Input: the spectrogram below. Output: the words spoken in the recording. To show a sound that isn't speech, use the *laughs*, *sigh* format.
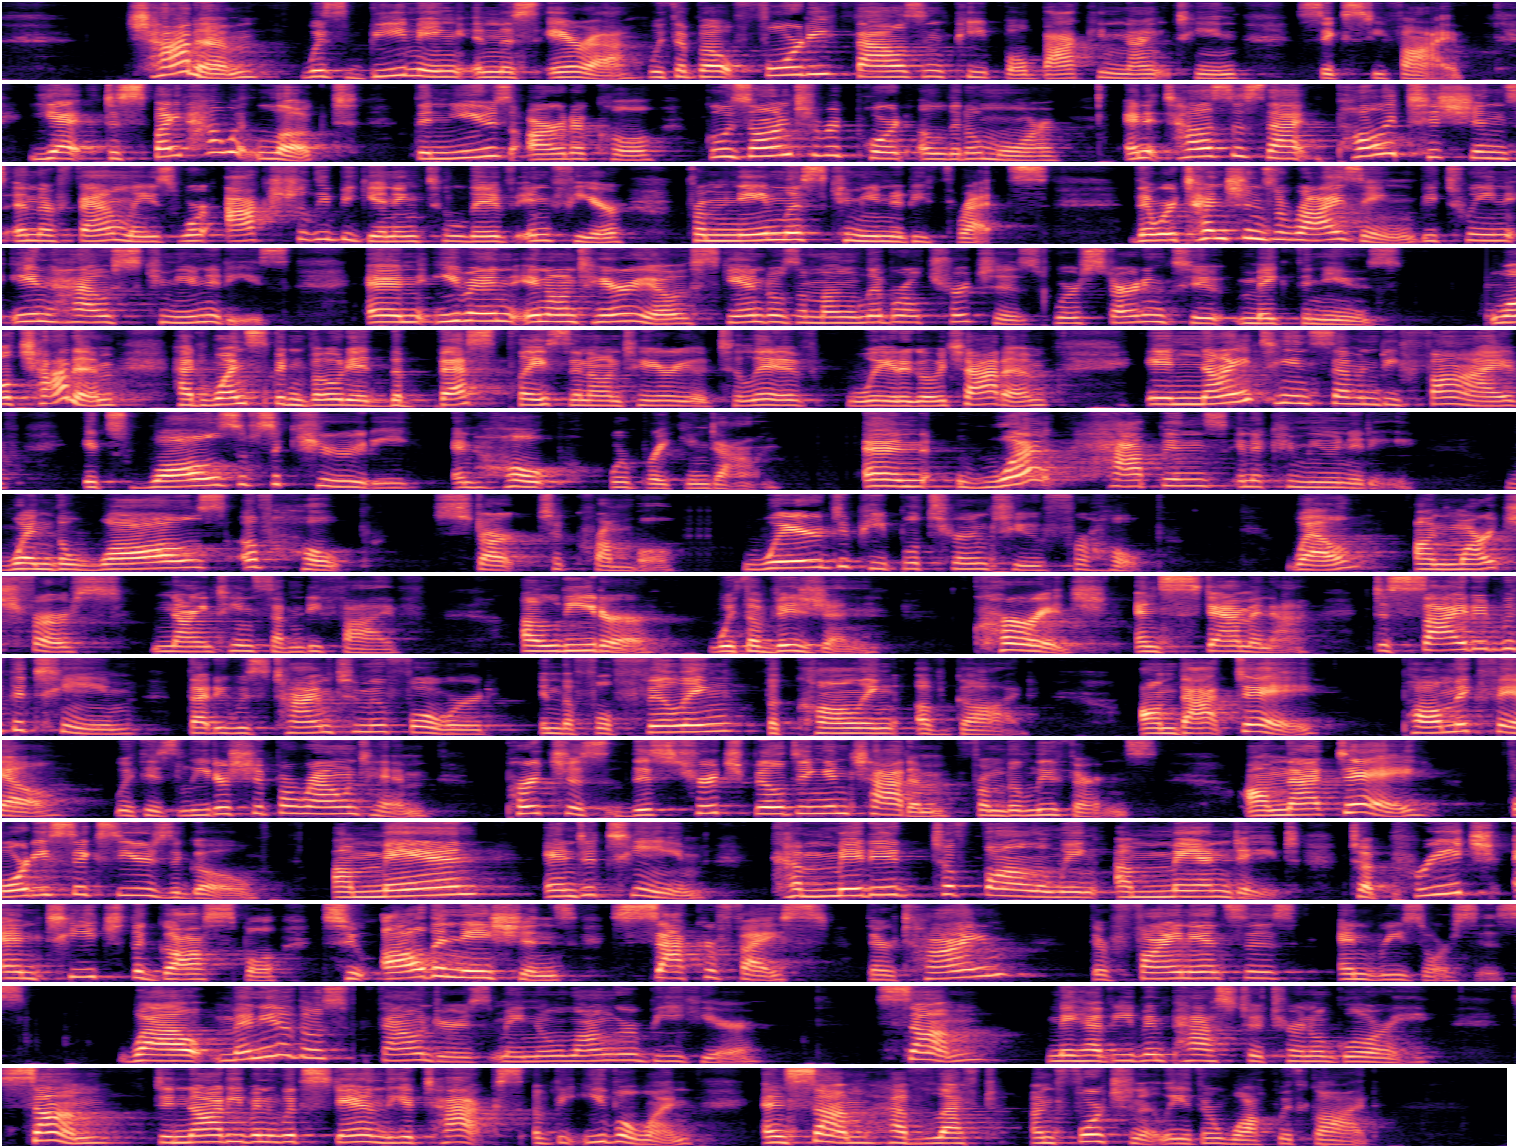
Chatham was beaming in this era with about 40,000 people back in 1965. Yet, despite how it looked, the news article goes on to report a little more and it tells us that politicians and their families were actually beginning to live in fear from nameless community threats. There were tensions arising between in house communities. And even in Ontario, scandals among liberal churches were starting to make the news. Well, Chatham had once been voted the best place in Ontario to live. Way to go, Chatham. In 1975, its walls of security and hope were breaking down. And what happens in a community when the walls of hope start to crumble? Where do people turn to for hope? Well, on March 1st, 1975, a leader with a vision, courage, and stamina decided with a team that it was time to move forward in the fulfilling the calling of God. On that day, Paul McPhail, with his leadership around him, purchased this church building in Chatham from the Lutherans. On that day, 46 years ago, a man and a team committed to following a mandate to preach and teach the gospel to all the nations, sacrificed their time, their finances, and resources. While many of those founders may no longer be here, some may have even passed to eternal glory. Some did not even withstand the attacks of the evil one, and some have left, unfortunately, their walk with God.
